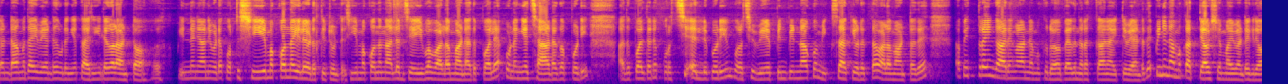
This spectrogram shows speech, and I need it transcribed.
രണ്ടാമതായി വേണ്ടത് ഉണങ്ങിയ കരിയിലകളാണ് കേട്ടോ പിന്നെ ഞാനിവിടെ കുറച്ച് ശീമക്കൊന്ന ഇല എടുത്തിട്ടുണ്ട്. ശീമക്കൊന്ന നല്ലൊരു ജൈവ വളമാണ്. അതുപോലെ ഉണങ്ങിയ ചാണകപ്പൊടി അതുപോലെ തന്നെ കുറച്ച് എല്ലുപൊടിയും കുറച്ച് വേപ്പിൻ പിണ്ണാക്കും മിക്സാക്കി എടുത്ത വളമാണിട്ടത് അപ്പോൾ ഇത്രയും കാര്യങ്ങളാണ് നമുക്ക് ഗ്രോ ബാഗ് നിറക്കാനായിട്ട് വേണ്ടത്. പിന്നെ നമുക്ക് അത്യാവശ്യമായി വേണ്ട ഗ്രോ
